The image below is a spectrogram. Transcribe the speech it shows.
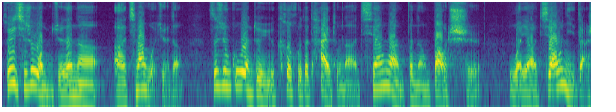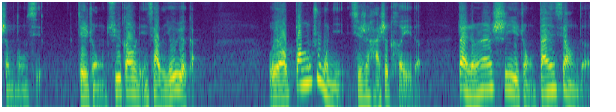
所以其实我们觉得呢，呃，起码我觉得，咨询顾问对于客户的态度呢，千万不能抱持我要教你点什么东西这种居高临下的优越感。我要帮助你，其实还是可以的，但仍然是一种单向的、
